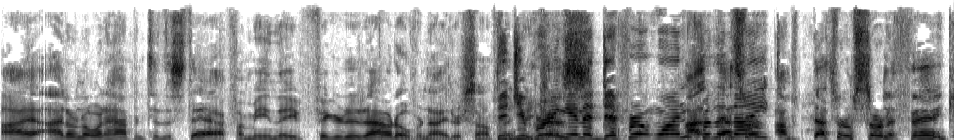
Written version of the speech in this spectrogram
I, I don't know what happened to the staff. I mean, they figured it out overnight or something. Did you bring in a different one I- for the that's what night? I'm, that's what I'm starting to think.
